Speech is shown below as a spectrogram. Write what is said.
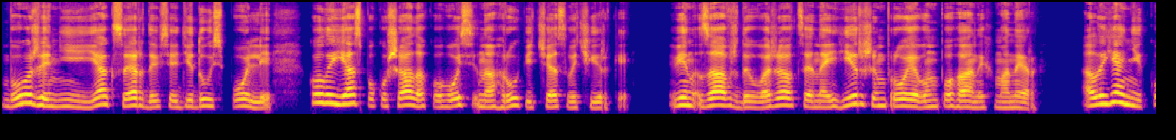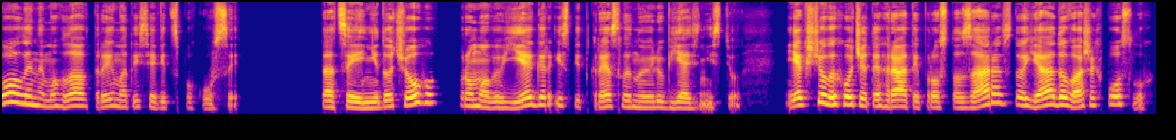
Боже мій, як сердився дідусь Поллі, коли я спокушала когось на гру під час вечірки. Він завжди вважав це найгіршим проявом поганих манер, але я ніколи не могла втриматися від спокуси. Та це й ні до чого, промовив єгер із підкресленою люб'язністю. Якщо ви хочете грати просто зараз, то я до ваших послуг.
